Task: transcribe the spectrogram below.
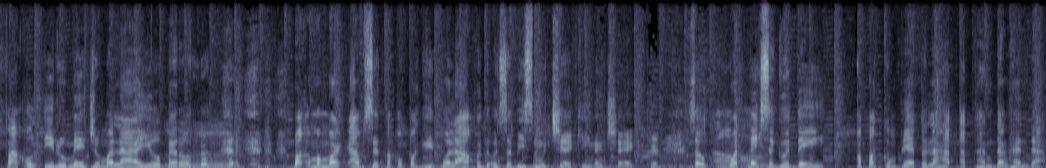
faculty room medyo malayo pero Mhm. baka ma-mark absent ako pag wala ako doon sa mismo checking ng checker. So, what Oo. makes a good day kapag kompleto lahat at handang-handa?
